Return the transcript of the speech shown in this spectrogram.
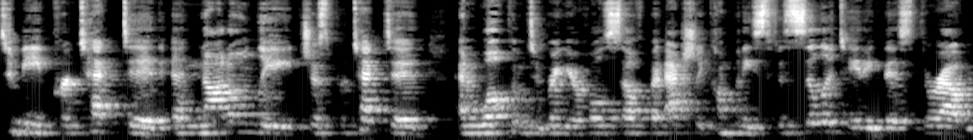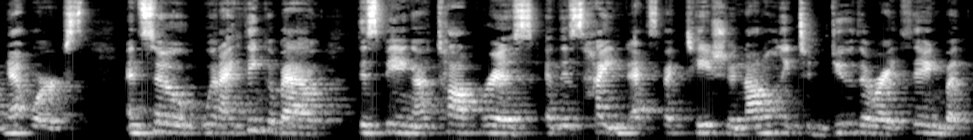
to be protected and not only just protected and welcome to bring your whole self, but actually companies facilitating this throughout networks and so when I think about this being a top risk and this heightened expectation, not only to do the right thing, but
